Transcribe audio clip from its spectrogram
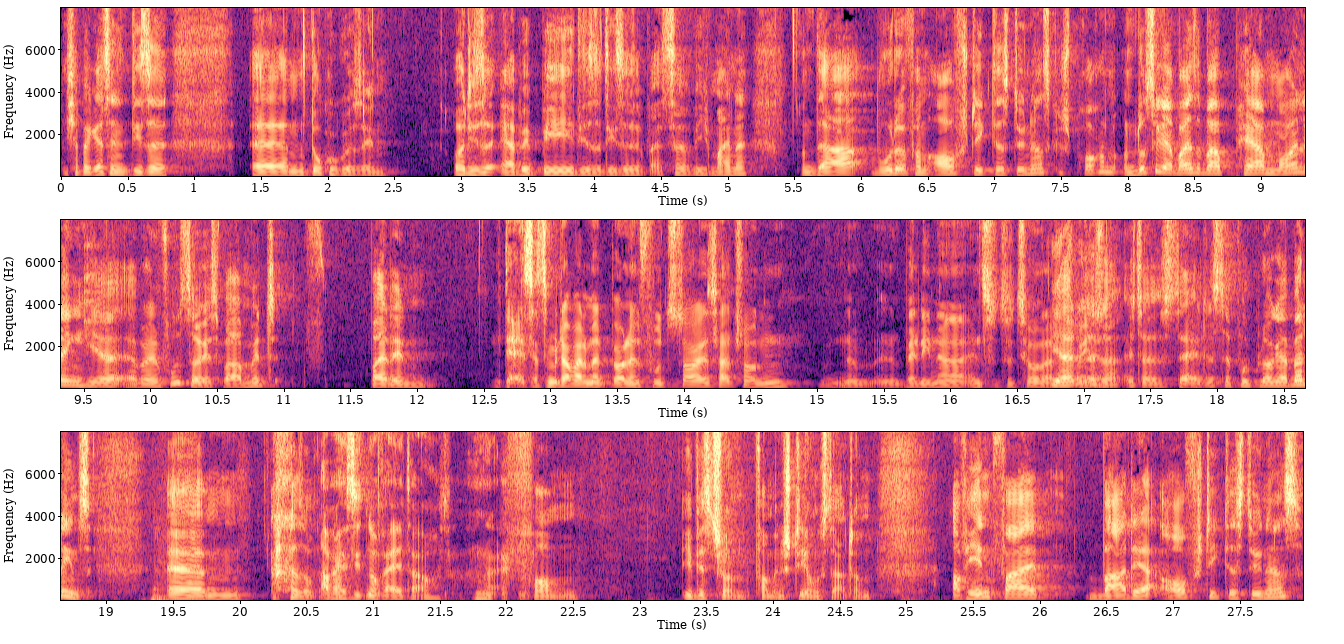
ich habe ja gestern diese ähm, Doku gesehen. Oder diese RBB, diese, diese, weißt du, wie ich meine? Und da wurde vom Aufstieg des Döners gesprochen. Und lustigerweise war Per Meuling hier äh, bei den Food Stories, war mit bei den. Der ist jetzt mittlerweile mit Berlin Food Stories halt schon eine Berliner Institution. Ja, das ist er. Ist er. Das ist der älteste Foodblogger Berlins. Ähm, also Aber er sieht noch älter aus. vom, ihr wisst schon, vom Entstehungsdatum. Auf jeden Fall war der Aufstieg des Döners,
